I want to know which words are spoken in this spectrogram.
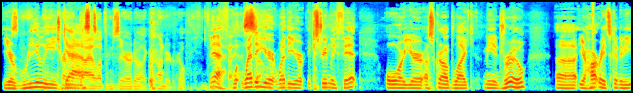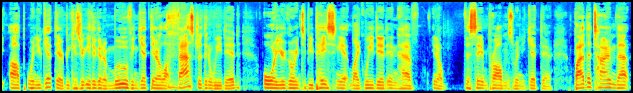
you're really turn the gassed. dial up from zero to like hundred real, real yeah, fast. whether so. you're whether you're extremely fit or you're a scrub like me and Drew, uh, your heart rate's going to be up when you get there because you're either going to move and get there a lot faster than we did, or you're going to be pacing it like we did and have you know the same problems when you get there. By the time that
